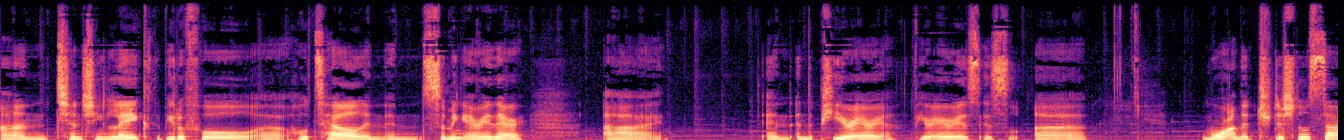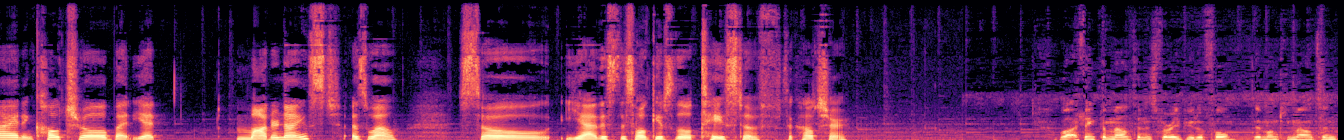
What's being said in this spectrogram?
and Chenqing Lake, the beautiful uh, hotel and, and, swimming area there, uh, and and the pier area. Pier area is, is uh, more on the traditional side and cultural, but yet modernized as well. So yeah, this this all gives a little taste of the culture. Well, I think the mountain is very beautiful. The Monkey Mountain.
